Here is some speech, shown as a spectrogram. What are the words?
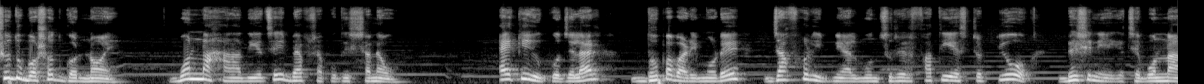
শুধু বসতগড় নয়, বন্যা হানা দিয়েছে ব্যবসা প্রতিষ্ঠানেও। একই উপজেলার ধোপাবাড়ি মোড়ে জাফর ইবনে আল মনসুরের ফাতিয়া স্টোরটিও ভেসে নিয়ে গেছে বন্যা।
